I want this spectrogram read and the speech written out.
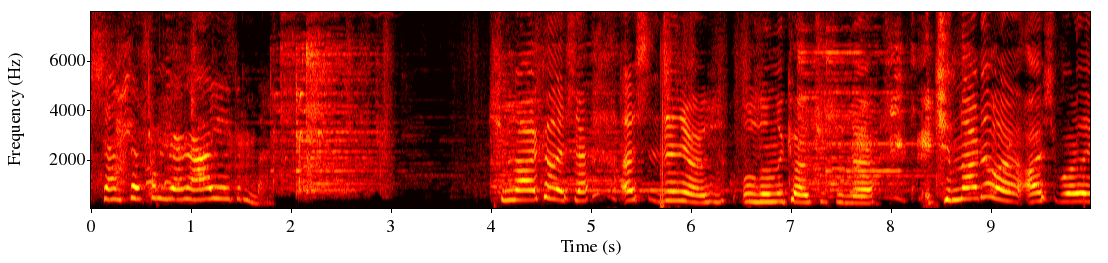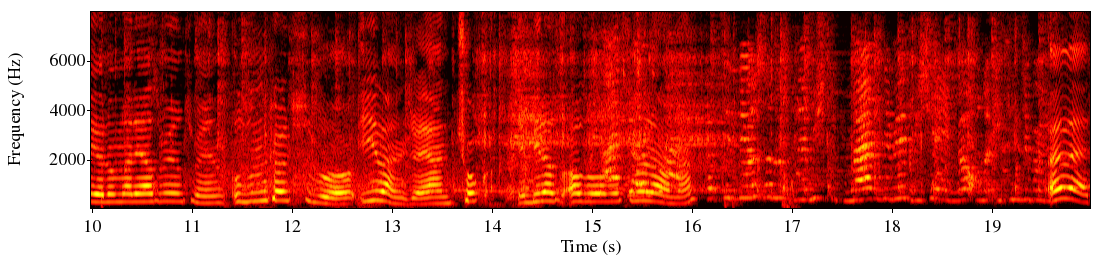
Sen takımlarını yedim ben. Şimdi arkadaşlar aşı deniyoruz. Uzunluk ölçüsünü. Kimlerde var aş bu arada yorumlara yazmayı unutmayın. Uzunluk ölçüsü bu. İyi bence yani çok biraz az olmasına rağmen. Hatırlıyorsanız Evet.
